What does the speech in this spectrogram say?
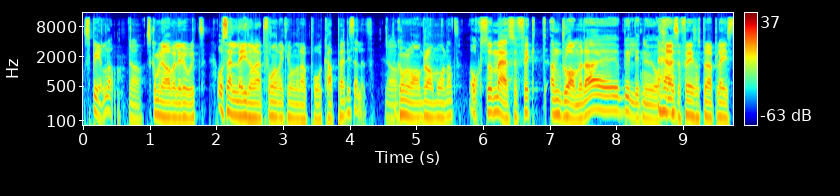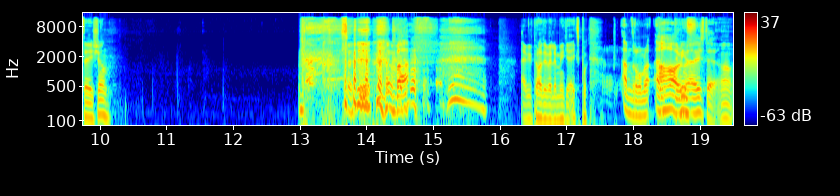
spela dem. Ja, Så kommer ni ha väldigt roligt. Och sen lägg de här 200 kronorna på Cuphead istället. Så ja. kommer det vara en bra månad. Också Mass Effect Andromeda är billigt nu också. Alltså för er som spelar Playstation. Va? Nej, vi pratar ju väldigt mycket Xbox. Andromeda. Jaha, det finns- ja, just det. Ja.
